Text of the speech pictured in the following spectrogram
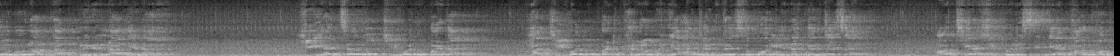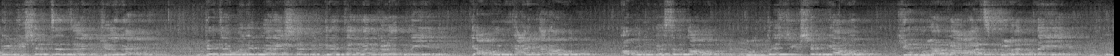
तरुणांना प्रेरणा देणार की यांचा जो जीवनपट आहे हा जीवनपट खरं म्हणजे हा जनतेसमोर येणं गरजेचं आहे. आजची अशी परिस्थिती आहे फार कॉम्पिटिशनचं जग जग आहे. त्याच्यामध्ये बऱ्याचशा विद्यार्थ्यांना कळत नाही आहे की आपण काय करावं आपण कसं जावं. कोणतं घ्यावं. हे मुलांना आज कळत नाही आहे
